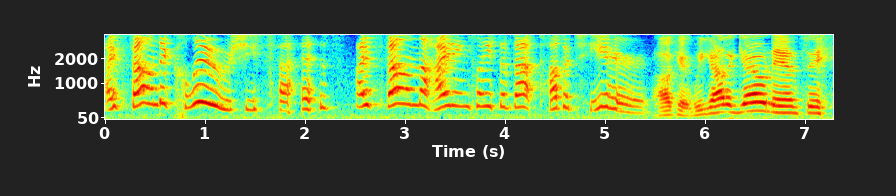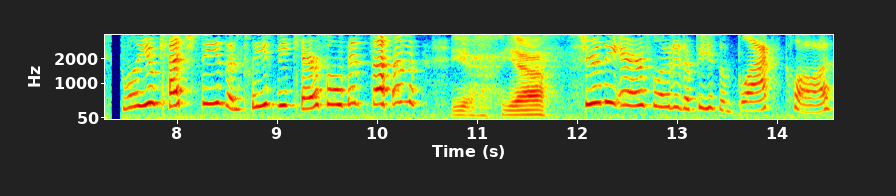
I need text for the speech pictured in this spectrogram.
I found a clue, she says. I found the hiding place of that puppeteer. Okay, we gotta go, Nancy. Will you catch these and please be careful with them? Yeah, yeah. Through the air floated a piece of black cloth,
